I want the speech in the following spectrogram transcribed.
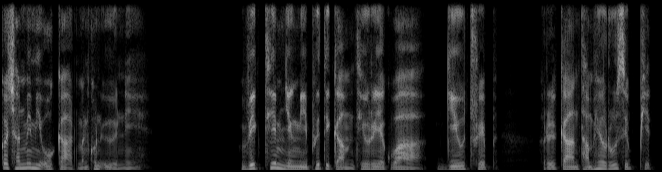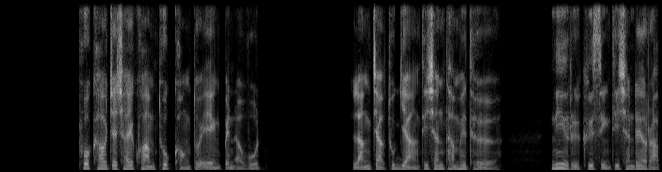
ก็ฉันไม่มีโอกาสเหมือนคนอื่นนี่ วิกทิมยังมีพฤติกรรมที่เรียกว่า guilt trip หรือการทำให้รู้สึกผิด พวกเขาจะใช้ความทุกข์ของตัวเองเป็นอาวุธ หลังจากทุกอย่างที่ฉันทำให้เธอ นี่หรือคือสิ่งที่ฉันได้รับ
